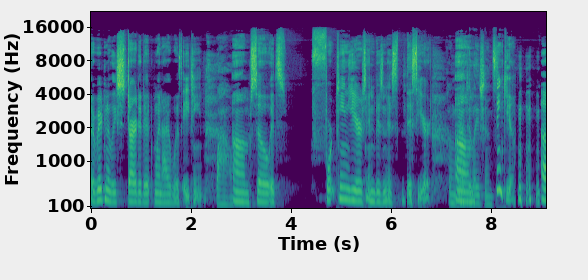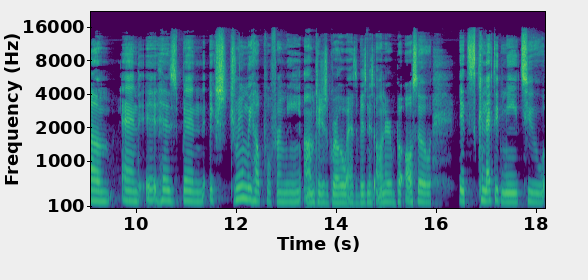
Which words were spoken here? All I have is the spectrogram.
originally started it when I was 18. Wow. Um, so it's 14 years in business this year. Congratulations. Um, thank you. um, and it has been extremely helpful for me um, to just grow as a business owner, but also it's connected me to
